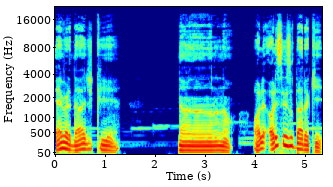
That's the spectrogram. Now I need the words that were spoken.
É verdade que não, não, não, não, Olha, olha esse resultado aqui.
